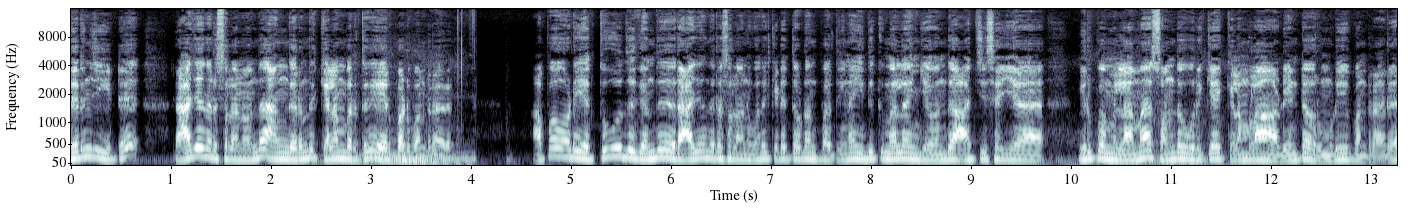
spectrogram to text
தெரிஞ்சுக்கிட்டு ராஜேந்திர சோழன் வந்து அங்கேருந்து கிளம்புறதுக்கு ஏற்பாடு பண்ணுறாரு அப்பாவுடைய தூதுக்கு வந்து ராஜேந்திர சோழனுக்கு வந்து கிடைத்தவுடன் பார்த்தீங்கன்னா இதுக்கு மேலே இங்கே வந்து ஆட்சி செய்ய விருப்பம் இல்லாமல் சொந்த ஊருக்கே கிளம்பலாம் அப்படின்ட்டு அவர் முடிவு பண்ணுறாரு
